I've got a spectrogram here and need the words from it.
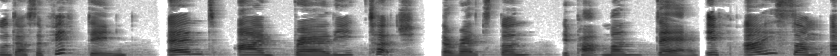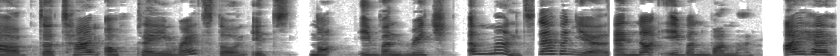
2015 and I barely touch the redstone department there. If I sum up the time of playing redstone, it's not even reached a month, 7 years, and not even 1 month. I have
